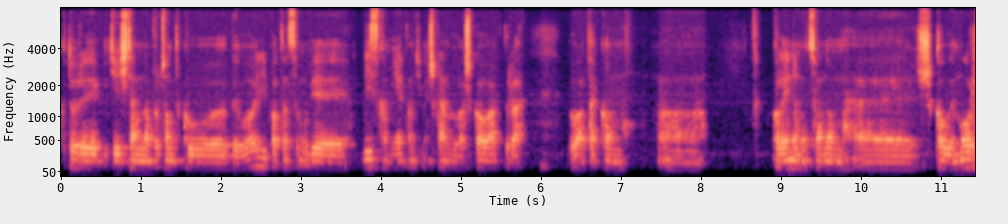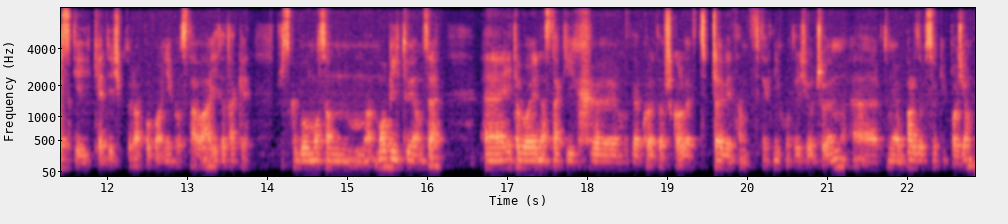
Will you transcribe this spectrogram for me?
który gdzieś tam na początku było i potem sobie mówię, blisko mnie, tam gdzie mieszkałem, była szkoła, która była taką e, kolejną odsłoną e, szkoły morskiej kiedyś, która po wojnie powstała i to takie wszystko było mocno mobilitujące. E, I to była jedna z takich, mówię akurat o szkole w Tczewie, tam w technikum, której się uczyłem, który miał bardzo wysoki poziom.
